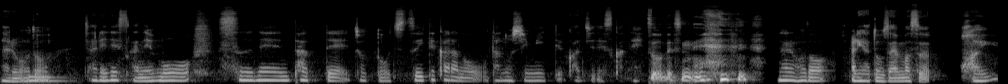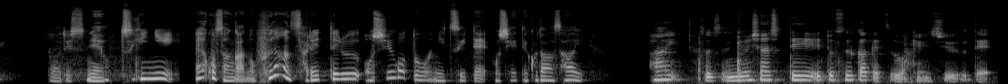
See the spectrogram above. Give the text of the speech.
なるほど、うん。じゃあれですかね。もう数年経ってちょっと落ち着いてからのお楽しみっていう感じですかね。そうですね。なるほど。ありがとうございますはい。そうですね次にあやこさんがあの普段されてるお仕事について教えてください。はい、そうですね。入社して、えっと、数ヶ月は研修で、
